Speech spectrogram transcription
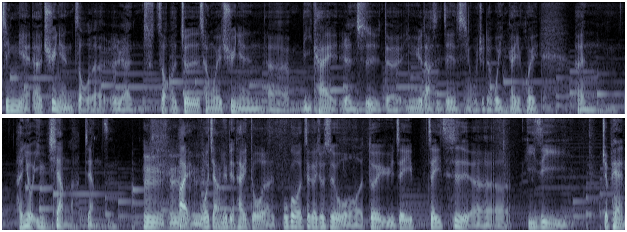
今年呃去年走了的人走就是成为去年呃离开人世的音乐大师这件事情，我觉得我应该也会很。很有印象啊，这样子。嗯，嗨、嗯，我讲有点太多了。不过这个就是我对于这一这一次呃，EZ Japan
